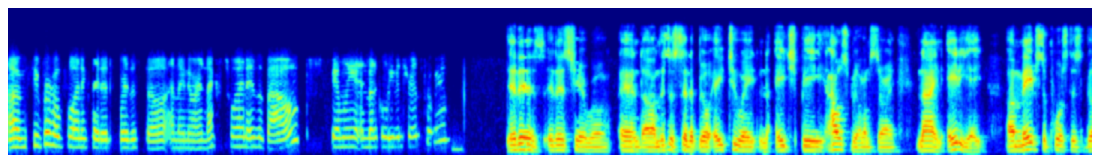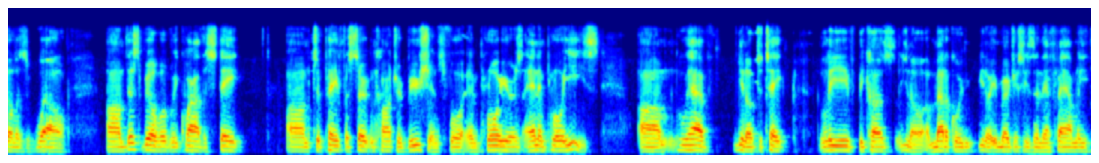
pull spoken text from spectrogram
I'm super hopeful and excited for this bill. And I know our next one is about family and medical leave insurance program. It is, it is, Chair Roa. And um, this is Senate Bill eight two eight and HB, House Bill, I'm sorry, nine eighty-eight. Uh, MABE supports this bill as well. Um, this bill will require the state um, to pay for certain contributions for employers and employees um, who have, you know, to take leave because, you know, a medical, you know, emergencies in their family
